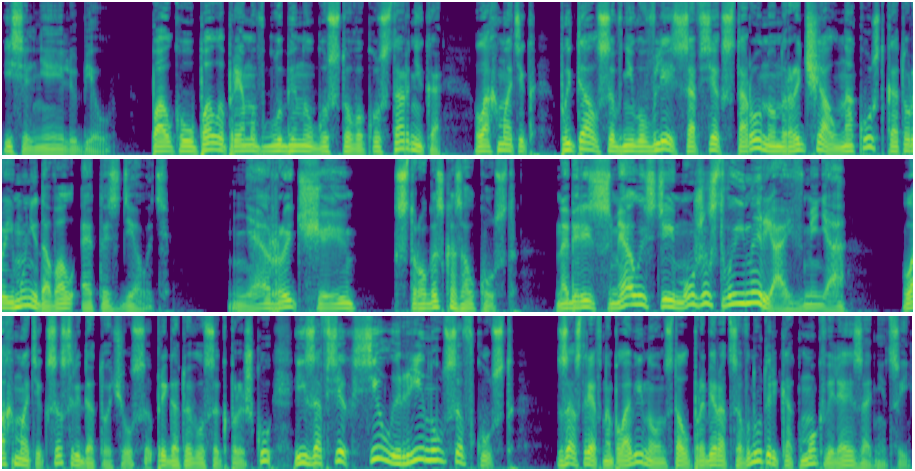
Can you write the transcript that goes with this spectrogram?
и сильнее любил. Палка упала прямо в глубину густого кустарника — Лохматик пытался в него влезть со всех сторон, он рычал на куст, который ему не давал это сделать. «Не рычи», — строго сказал куст. «Наберись смелости и мужества и ныряй в меня». Лохматик сосредоточился, приготовился к прыжку и изо всех сил ринулся в куст. Застряв наполовину, он стал пробираться внутрь, как мог, виляя задницей.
